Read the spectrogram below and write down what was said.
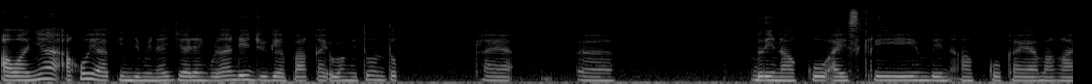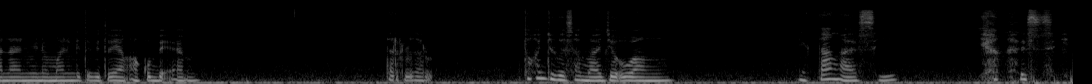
awalnya aku ya pinjemin aja dan kemudian dia juga pakai uang itu untuk kayak uh, beliin aku ice cream beliin aku kayak makanan minuman gitu-gitu yang aku BM taruh taruh itu kan juga sama aja uang Nita gak sih? Ya gak sih?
